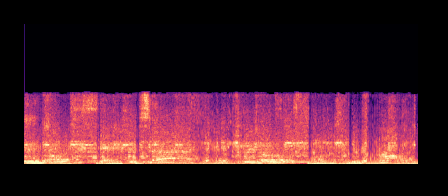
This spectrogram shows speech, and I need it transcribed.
know it's nothing. Don't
